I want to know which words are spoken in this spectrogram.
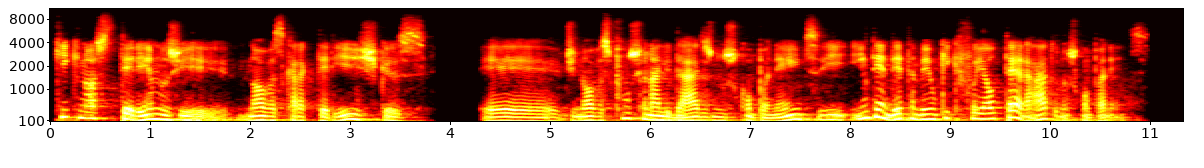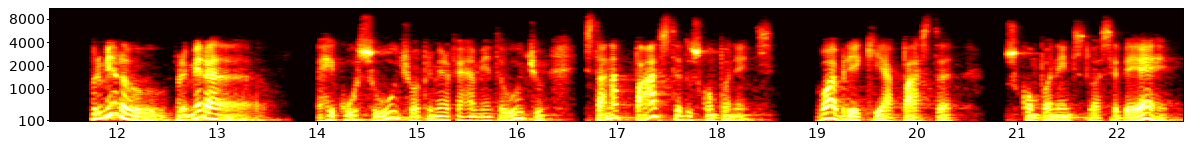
o que, que nós teremos de novas características, é, de novas funcionalidades nos componentes e entender também o que, que foi alterado nos componentes. Primeiro, primeira recurso útil, a primeira ferramenta útil, está na pasta dos componentes. Vou abrir aqui a pasta dos componentes do ACBR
